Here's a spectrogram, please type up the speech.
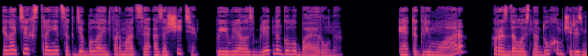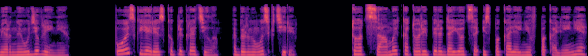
И на тех страницах, где была информация о защите, появлялась бледно-голубая руна. «Это гримуар?» — раздалось над ухом чрезмерное удивление. Поиск я резко прекратила, обернулась к Тире. Тот самый, который передается из поколения в поколение,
